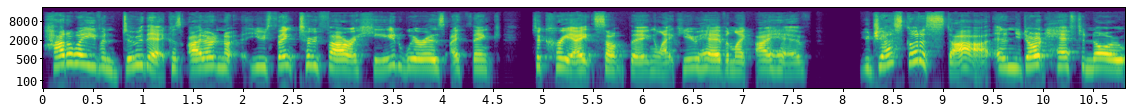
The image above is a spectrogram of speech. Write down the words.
how do I even do that? Because I don't know. You think too far ahead, whereas I think to create something like you have and like I have you just got to start and you don't have to know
